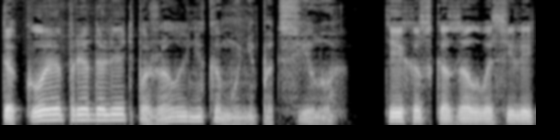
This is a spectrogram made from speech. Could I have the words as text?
Такое преодолеть, пожалуй, никому не под силу, — тихо сказал Василий.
